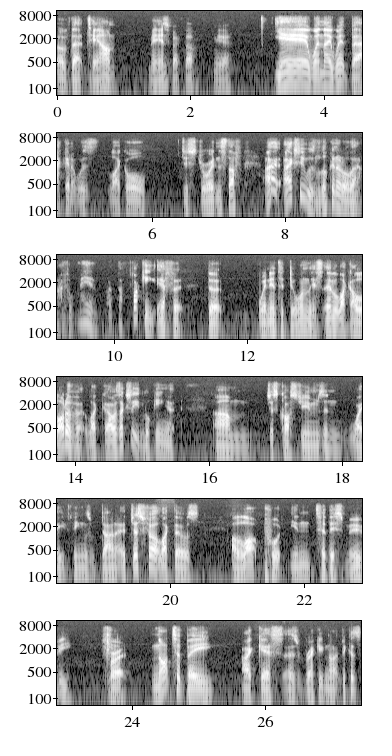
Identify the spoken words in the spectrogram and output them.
of that town, man. Spectre. Yeah. Yeah, when they went back and it was like all destroyed and stuff. I, I actually was looking at all that. And I thought, man, what the fucking effort that went into doing this, and like a lot of it. Like I was actually looking at um, just costumes and way things were done. It just felt like there was a lot put into this movie for it not to be, I guess, as recognized. Because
